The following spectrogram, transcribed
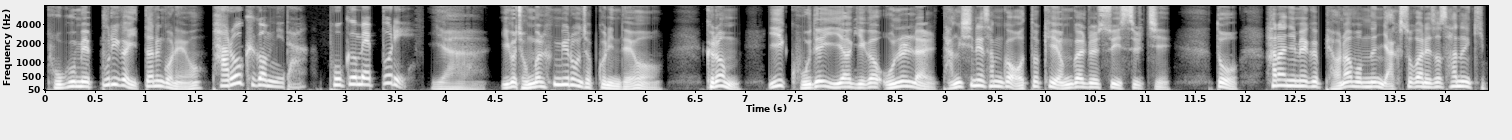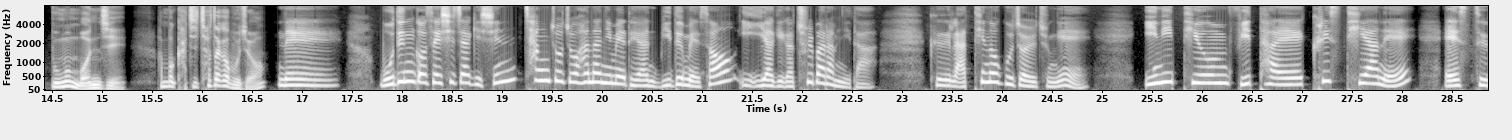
복음의 뿌리가 있다는 거네요. 바로 그겁니다. 복음의 뿌리. 이야, 이거 정말 흥미로운 접근인데요. 그럼 이 고대 이야기가 오늘날 당신의 삶과 어떻게 연결될 수 있을지, 또 하나님의 그 변함없는 약속 안에서 사는 기쁨은 뭔지 한번 같이 찾아가 보죠. 네. 모든 것의 시작이신 창조주 하나님에 대한 믿음에서 이 이야기가 출발합니다. 그 라틴어 구절 중에 이니티움 비타에 크리스티아네 에스트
